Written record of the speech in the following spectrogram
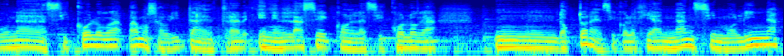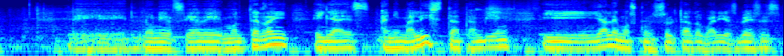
una psicóloga. Vamos ahorita a entrar en enlace con la psicóloga Doctora en psicología Nancy Molina de la Universidad de Monterrey. Ella es animalista también y ya le hemos consultado varias veces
